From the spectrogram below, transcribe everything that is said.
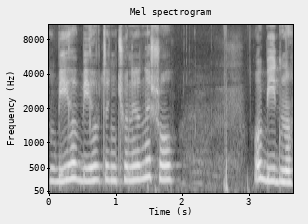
Бігав, бігав, та нічого не знайшов. Обідно.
